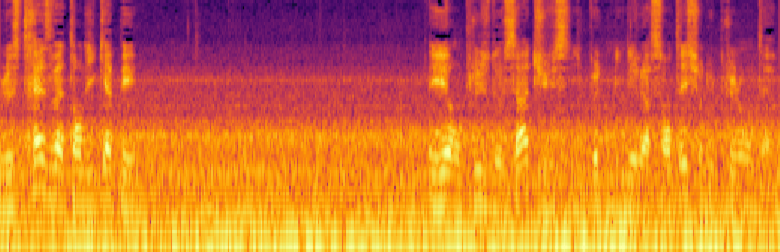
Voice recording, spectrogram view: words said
le stress va t'handicaper. Et en plus de ça, tu, il peut te miner la santé sur du plus long terme.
